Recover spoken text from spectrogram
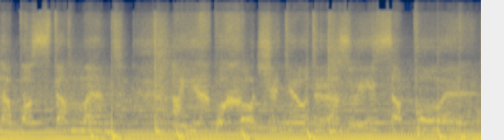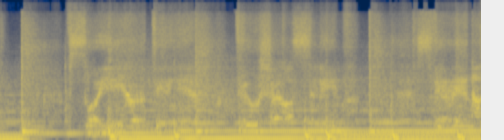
на постамент, а їх походження одразу і забули. В своїй гордині ти уже осліп, звірина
